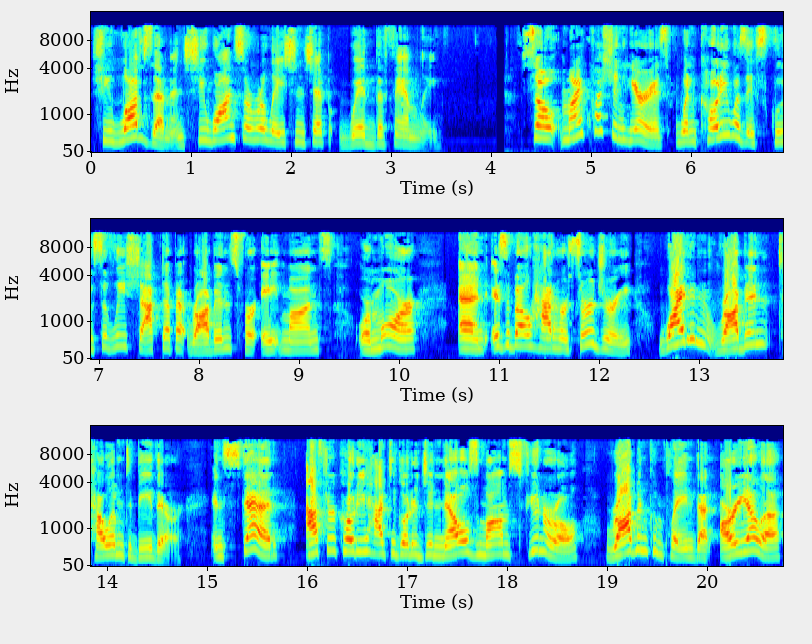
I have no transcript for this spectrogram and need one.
She loves them and she wants a relationship with the family. So my question here is when Kody was exclusively shacked up at Robyn's for eight months or more and Ysabel had her surgery, why didn't Robyn tell him to be there? Instead, after Kody had to go to Janelle's mom's funeral, Robyn complained that Ariella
